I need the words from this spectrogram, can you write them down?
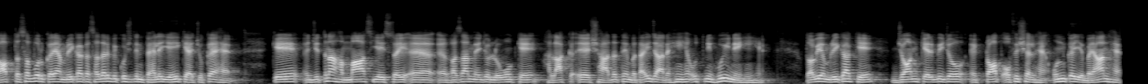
तो आप तस्वुर करें, अमेरिका का सदर भी कुछ दिन पहले यही कह चुका है कि जितना हमास ये गज़ा में जो लोगों के हलाक शहादतें बताई जा रही हैं, उतनी हुई नहीं हैं। तो अभी अमेरिका के जॉन केरबी, जो एक टॉप ऑफिशियल हैं, उनका ये बयान है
